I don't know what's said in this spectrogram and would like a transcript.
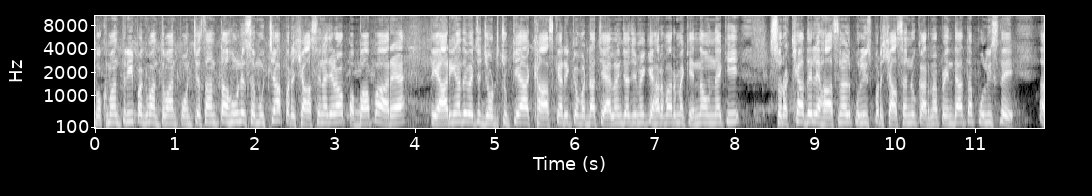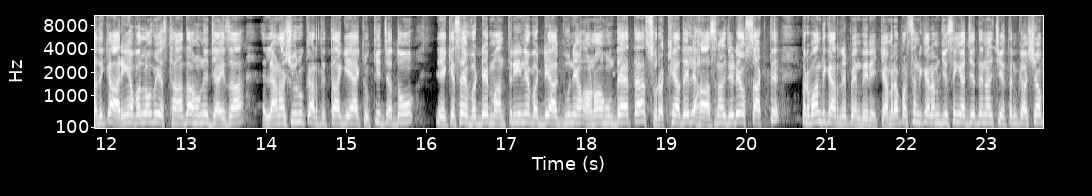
ਮੁੱਖ ਮੰਤਰੀ ਭਗਵੰਤ ਮਾਨ ਪਹੁੰਚੇ ਸਨ। ਤਾਂ ਹੁਣ ਸਮੁੱਚਾ ਪ੍ਰਸ਼ਾਸਨ ਹੈ ਜਿਹੜਾ, ਉਹ ਪੱਬਾ ਭਾਰ ਹੈ। ਤਿਆਰੀਆਂ ਦੇ ਵਿੱਚ ਜੁਟ ਚੁੱਕਿਆ ਖਾਸ ਕਰ ਇੱਕ ਵੱਡਾ ਚੈਲੰਜ ਆ, ਜਿਵੇਂ ਕਿ ਹਰ ਵਾਰ ਮੈਂ ਕਹਿੰਦਾ ਹੁੰਦਾ ਕਿ ਸੁਰੱਖਿਆ ਦੇ ਲਿਹਾਜ਼ ਨਾਲ ਪੁਲਿਸ ਪ੍ਰਸ਼ਾਸਨ ਨੂੰ ਕਰਨਾ ਪੈਂਦਾ ਤਾਂ ਪੁਲਿਸ ਦੇ ਅਧਿਕਾਰੀਆਂ ਵੱਲੋਂ ਵੀ ਇਸ ਥਾਂ ਦਾ ਹੁਣ ਜਾਇਜ਼ਾ ਲੈਣਾ ਸ਼ੁਰੂ ਕਰ ਦਿੱਤਾ ਗਿਆ ਕਿਉਂਕਿ ਜਦੋਂ ਕਿਸੇ ਵੱਡੇ ਮੰਤਰੀ ਨੇ, ਵੱਡੇ ਆਗੂ ਨੇ ਆਉਣਾ ਹੁੰਦਾ ਤਾਂ ਸੁਰੱਖਿਆ ਦੇ ਲਿਹਾਜ਼ ਨਾਲ ਜਿਹੜੇ ਉਹ ਸਖਤ ਪ੍ਰਬੰਧ ਕਰਨੇ ਪੈਂਦੇ ਨੇ। ਕੈਮਰਾ ਪਰਸਨ ਕਰਮਜੀਤ ਸਿੰਘ ਅਜੇ ਦੇ ਨਾਲ ਚੇਤਨ ਕਸ਼ਪ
